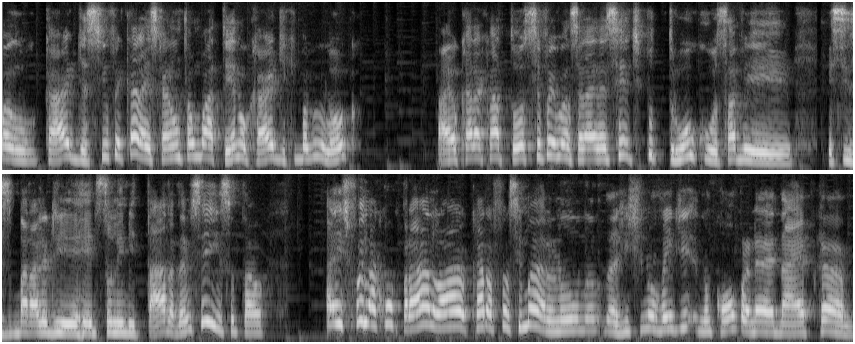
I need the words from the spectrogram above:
o card, assim. Eu falei, cara, esses caras não estão batendo o card, que bagulho louco. Aí o cara catou, você foi, mano, será deve ser tipo truco, sabe? Esses baralhos de edição limitada, deve ser isso tal. Aí a gente foi lá comprar, lá o cara falou assim, mano, não- a gente não vende, não compra, né? Na época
